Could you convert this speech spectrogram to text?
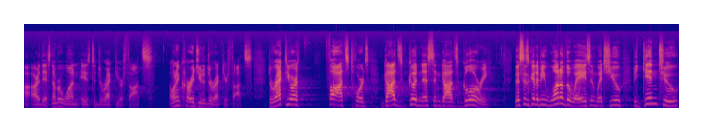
are this. Number one is to direct your thoughts. I want to encourage you to direct your thoughts. Direct your thoughts towards God's goodness and God's glory. This is going to be one of the ways in which you begin to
